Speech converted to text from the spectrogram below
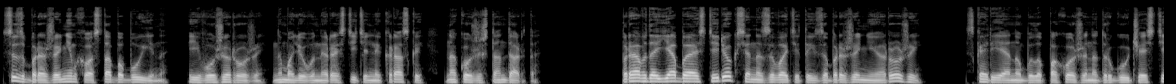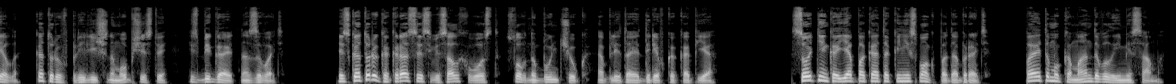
с изображением хвоста бабуина и его же рожей, намалёванной растительной краской на коже штандарта. Правда, я бы остерёгся называть это изображение рожей, скорее оно было похоже на другую часть тела, которую в приличном обществе избегают называть, из которой как раз и свисал хвост, словно бунчук, облетая древко копья. Сотника я пока так и не смог подобрать, поэтому командовал ими сам.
